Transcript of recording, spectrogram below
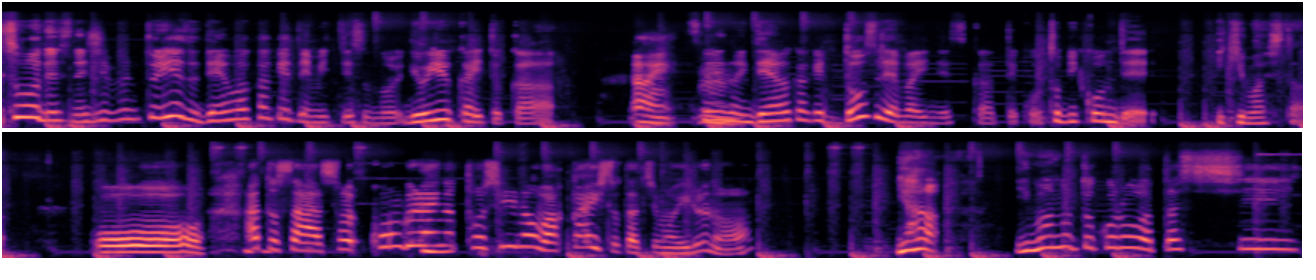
そうですね自分とりあえず電話かけてみてその猟友会とかはい、そういうのんに電話かけてどうすればいいんですかってこう飛び込んでいきました。おお。あとさ、そこんぐらいの年の若い人たちもいるの？いや今のところ私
